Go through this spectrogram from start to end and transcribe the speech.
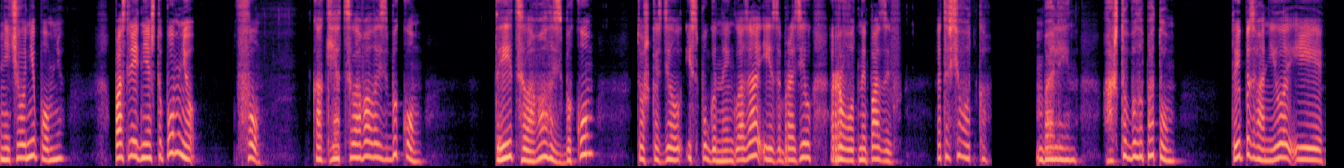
«Ничего не помню. Последнее, что помню... Фу, как я целовалась с быком». «Ты целовалась с быком?» Тошка сделал испуганные глаза и изобразил рвотный позыв. «Это все водка». «Блин, а что было потом?» «Ты позвонила и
